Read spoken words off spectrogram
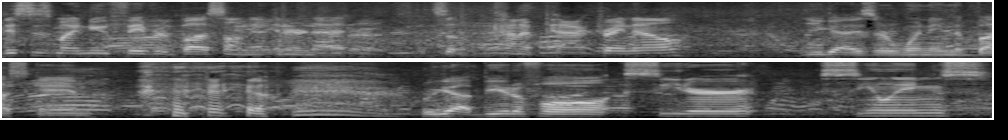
this is my new favorite bus on the internet. It's kind of packed right now. You guys are winning the bus game. we got beautiful cedar ceilings.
